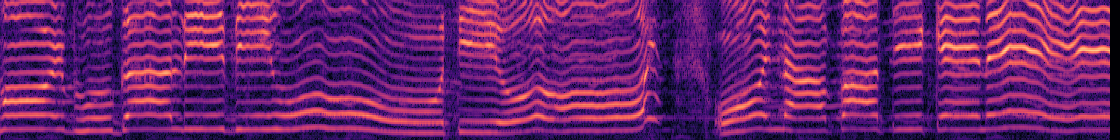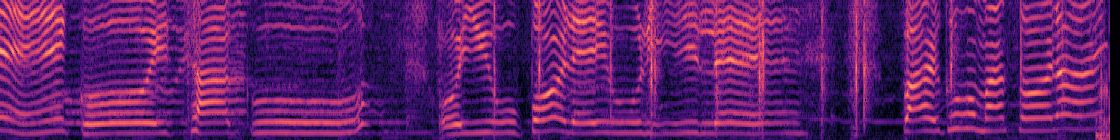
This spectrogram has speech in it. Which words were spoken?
হৰ ভোগালী বিহু ঐ ঐ নাপাতি কেনে কৈ থাকো। ঐ ওপৰে উৰিলে পাৰঘুমা চৰাই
